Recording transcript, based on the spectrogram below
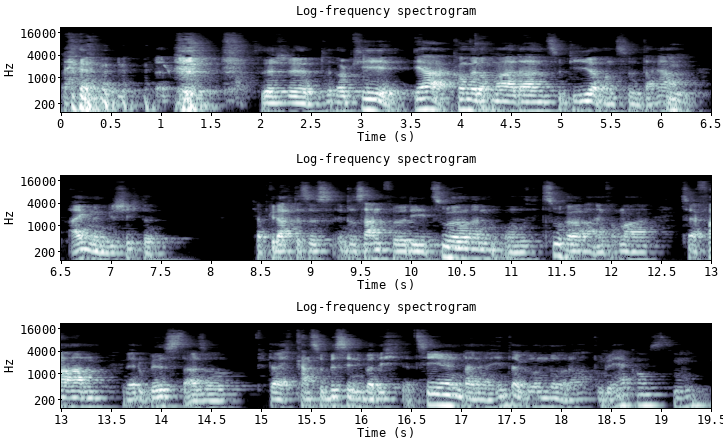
sehr schön. Okay. Ja, kommen wir doch mal dann zu dir und zu deiner hm. eigenen Geschichte. Ich habe gedacht, es ist interessant für die Zuhörerinnen und Zuhörer einfach mal zu erfahren, wer du bist. Also vielleicht kannst du ein bisschen über dich erzählen, deine Hintergründe oder wo du herkommst. Mhm.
